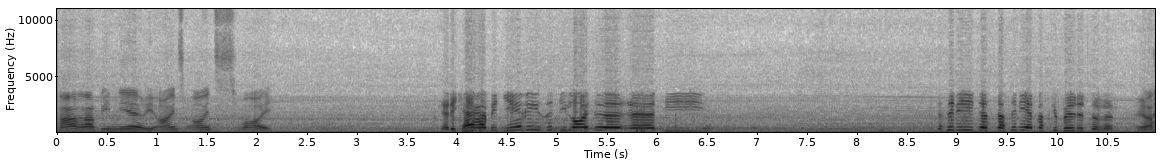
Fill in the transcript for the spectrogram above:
Carabinieri 112. Ja, die Carabinieri sind die Leute, äh, die... Das sind die, das, das sind die etwas gebildeteren. Ja.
